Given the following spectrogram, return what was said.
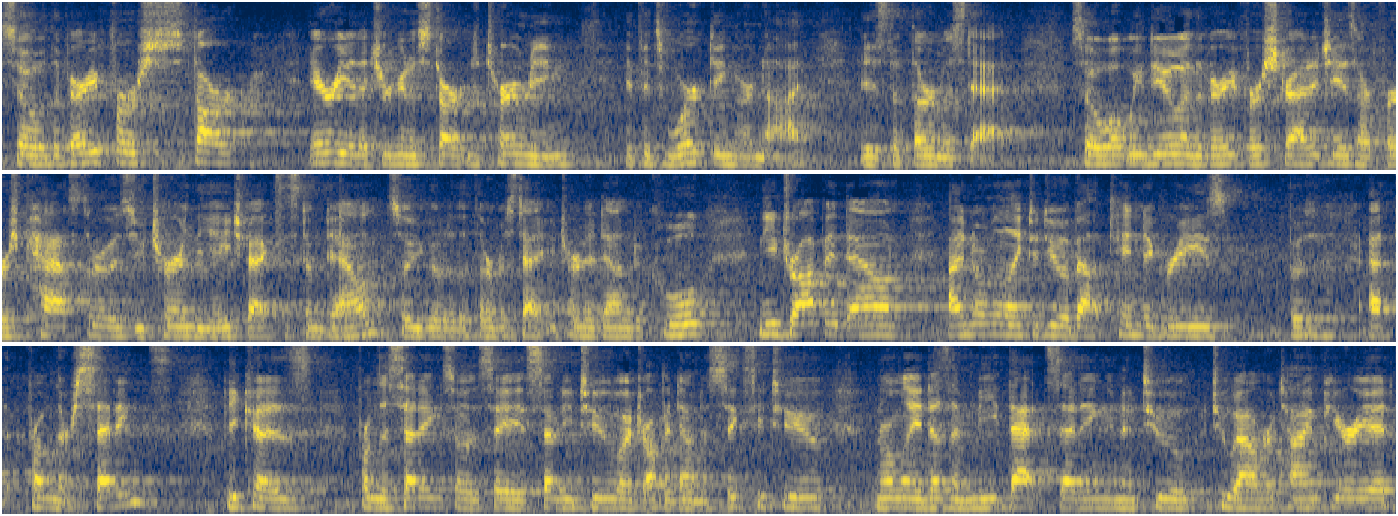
So the very first start area that you're gonna start determining if it's working or not is the thermostat. So what we do in the very first strategy is our first pass through is you turn the HVAC system down. So you go to the thermostat, you turn it down to cool, and you drop it down. I normally like to do about 10 degrees the, from their settings because from the setting, so say it's 72, I drop it down to 62. Normally it doesn't meet that setting in a two, two hour time period.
